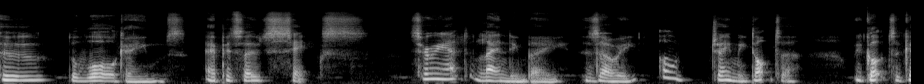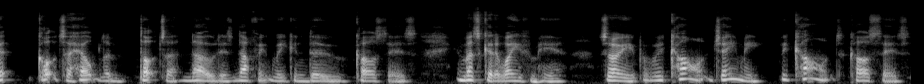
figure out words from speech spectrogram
Who The War Games, Episode 6. Siriat Landing Bay. Zoe. Oh, Jamie, Doctor. We got to get got to help them. Doctor, no, there's nothing we can do. Carstairs. We must get away from here. Zoe, but we can't, Jamie. We can't, Carstairs.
